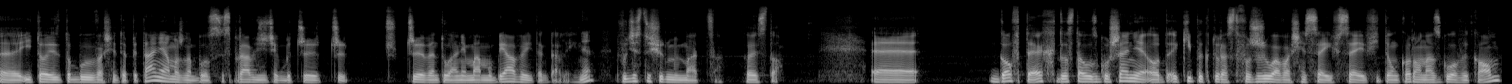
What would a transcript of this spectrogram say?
y, i to, to były właśnie te pytania, można było sprawdzić jakby czy, czy, czy, czy ewentualnie mam objawy i tak dalej, nie? 27 marca, to jest to. GovTech dostał zgłoszenie od ekipy, która stworzyła właśnie SafeSafe i tą korona z głowy.com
